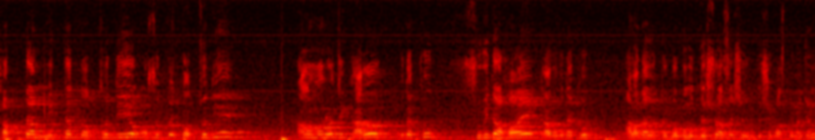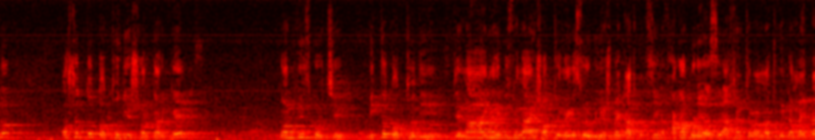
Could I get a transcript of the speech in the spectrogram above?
সবটা মিথ্যা তথ্য দিয়ে, অসত্য তথ্য দিয়ে আমার মনে হচ্ছে কারও বোধহয় খুব সুবিধা হয়, কারও বোধহয় খুব আলাদা একটা গোপন উদ্দেশ্য আছে, সেই উদ্দেশ্য বাস্তবায়নের জন্য অসত্য তথ্য দিয়ে সরকারকে কনভিন্স করছে মিথ্যা তথ্য দিয়ে যে না, এখানে কিছু নাই, সব চলে গেছে, ওই বিল্ডিং সবাই কাজ করতেছে না ফাঁকা পড়ে আছে, আসেন চলে আমরা জমিটা মাইপা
